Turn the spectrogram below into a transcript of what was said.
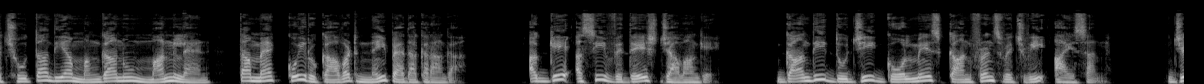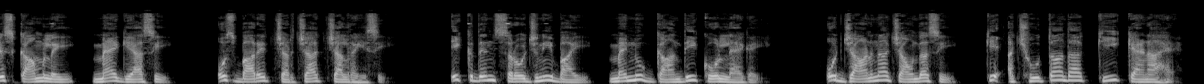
ਅਛੂਤਾਂ ਦੀਆਂ ਮੰਗਾਂ ਨੂੰ ਮੰਨ ਲੈਣ ਤਾਂ ਮੈਂ ਕੋਈ ਰੁਕਾਵਟ ਨਹੀਂ ਪੈਦਾ ਕਰਾਂਗਾ। ਅੱਗੇ ਅਸੀਂ ਵਿਦੇਸ਼ ਜਾਵਾਂਗੇ। ਗਾਂਧੀ ਦੂਜੀ ਗੋਲਮੇਜ਼ ਕਾਨਫਰੰਸ ਵਿੱਚ ਵੀ ਆਏ ਸਨ। ਜਿਸ ਕੰਮ ਲਈ ਮੈਂ ਗਿਆ ਸੀ, ਉਸ ਬਾਰੇ ਚਰਚਾ ਚੱਲ ਰਹੀ ਸੀ। ਇੱਕ ਦਿਨ ਸਰੋਜਨੀ ਬਾਈ ਮੈਨੂੰ ਗਾਂਧੀ ਕੋਲ ਲੈ ਗਈ। ਉਹ ਜਾਣਨਾ ਚਾਹੁੰਦਾ ਸੀ ਕਿ ਅਛੂਤਾਂ ਦਾ ਕੀ ਕਹਿਣਾ ਹੈ।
